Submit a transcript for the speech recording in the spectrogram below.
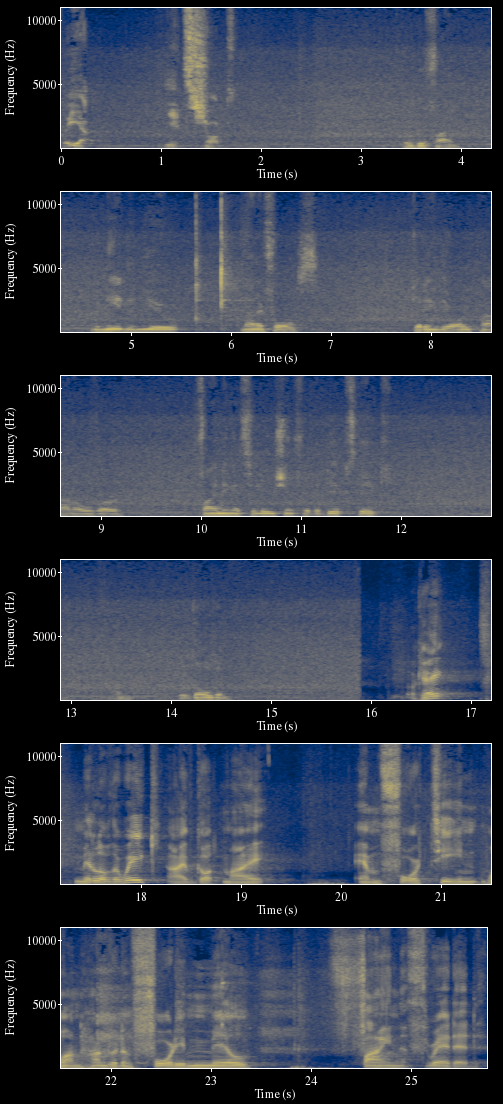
But yeah, it's short. We'll be fine. We need a new manifolds, getting the oil pan over, finding a solution for the dipstick, and we're golden. Okay, middle of the week, I've got my M14 140 mil fine threaded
